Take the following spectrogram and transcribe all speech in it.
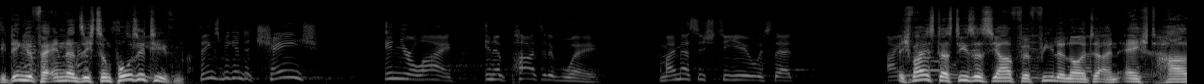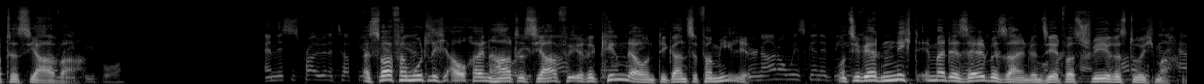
Die Dinge verändern sich zum Positiven. Ich weiß, dass dieses Jahr für viele Leute ein echt hartes Jahr war. Es war vermutlich auch ein hartes Jahr für ihre Kinder und die ganze Familie. Und sie werden nicht immer derselbe sein, wenn sie etwas Schweres durchmachen.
